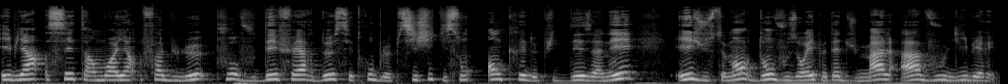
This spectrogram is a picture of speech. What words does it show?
Eh bien, c'est un moyen fabuleux pour vous défaire de ces troubles psychiques qui sont ancrés depuis des années et justement dont vous aurez peut-être du mal à vous libérer.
